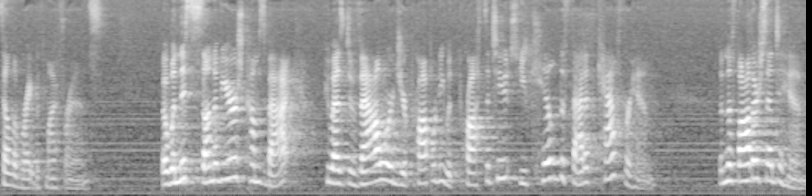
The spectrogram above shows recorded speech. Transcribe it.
celebrate with my friends. But when this son of yours comes back, who has devoured your property with prostitutes, you killed the fatted calf for him. Then the father said to him,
